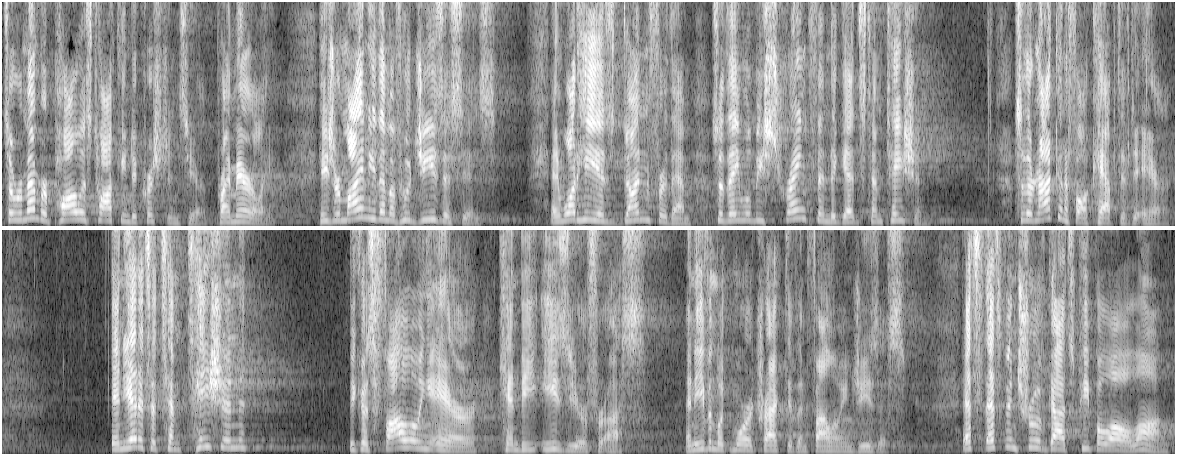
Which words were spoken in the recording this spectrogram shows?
So remember, Paul is talking to Christians here primarily. He's reminding them of who Jesus is and what he has done for them so they will be strengthened against temptation. So they're not going to fall captive to error. And yet it's a temptation because following air can be easier for us and even look more attractive than following Jesus. That's, that's been true of God's people all along.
